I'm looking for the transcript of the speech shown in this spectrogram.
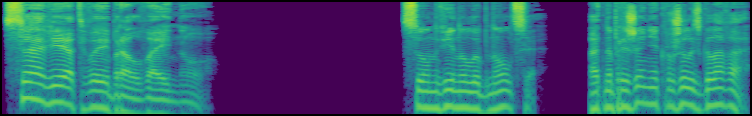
«Совет выбрал войну!» Сунвин улыбнулся, от напряжения кружилась голова.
